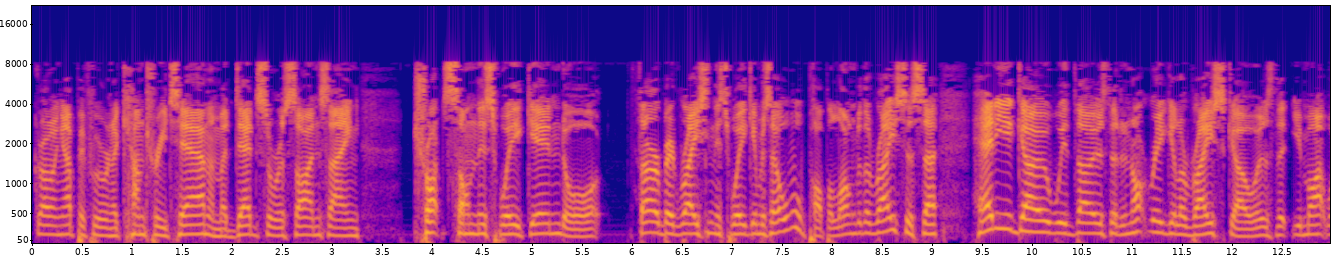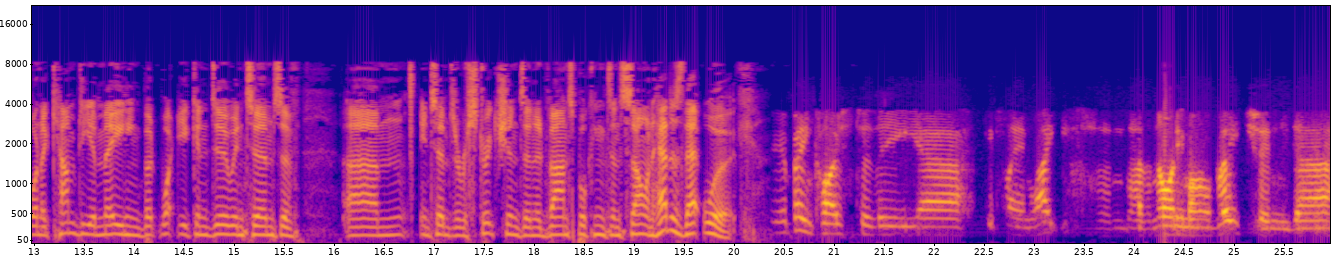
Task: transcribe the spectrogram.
growing up, if we were in a country town and my dad saw a sign saying trots on this weekend or thoroughbred racing this weekend, we say, oh, we'll pop along to the races. So how do you go with those that are not regular race goers that you might want to come to your meeting, but what you can do in terms of, um, in terms of restrictions and advance bookings and so on? How does that work? Yeah, being close to the, uh Lakes and uh, the 90 Mile Beach and uh,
